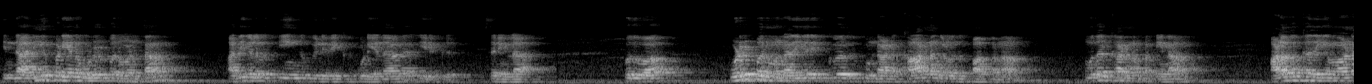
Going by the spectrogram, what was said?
இந்த அதிகப்படியான உடல் பருமன் தான் அதிக அளவு தீங்கு விளைவிக்கக்கூடியதாக இருக்கு. சரிங்களா? பொதுவாக உடல் பருமன் அதிகரிக்கிறதுக்கு உண்டான காரணங்கள் வந்து பார்த்தோன்னா முதல் காரணம் பார்த்தீங்கன்னா அளவுக்கு அதிகமான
